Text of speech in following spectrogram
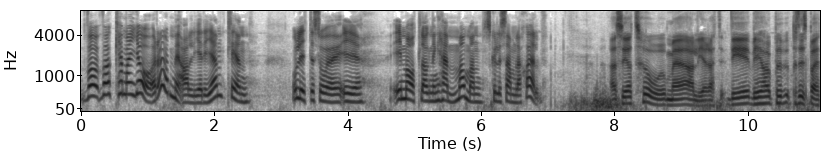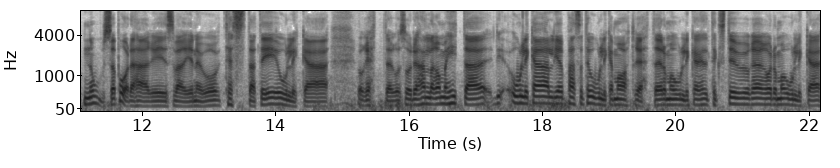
vad, vad, kan man göra med alger egentligen? Och lite så i, i matlagning hemma om man skulle samla själv? Alltså jag tror med alger att det, vi har precis börjat nosa på det här i Sverige nu och testat det i olika rätter och så. Det handlar om att hitta, olika alger passar till olika maträtter, de har olika texturer och de har olika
